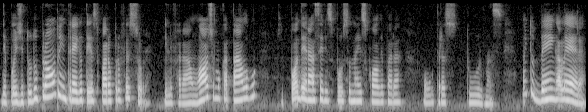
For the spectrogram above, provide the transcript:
Depois de tudo pronto, entregue o texto para o professor. Ele fará um ótimo catálogo que poderá ser exposto na escola e para outras turmas. Muito bem, galera.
